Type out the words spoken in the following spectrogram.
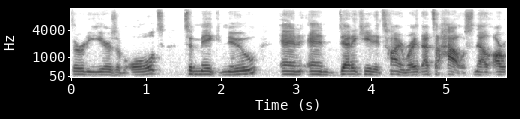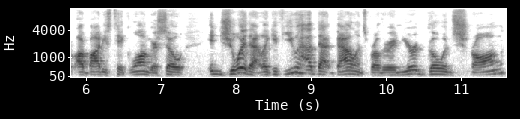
30 years of old to make new and and dedicated time, right? That's a house. Now our, our bodies take longer. So enjoy that. Like if you have that balance, brother, and you're going strong,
